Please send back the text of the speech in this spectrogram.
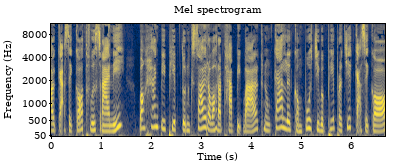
ឲ្យកសិករធ្វើស្រែនេះ បង្ហាញពីភាពទន់ខ្សោយរបស់រដ្ឋាភិបាលក្នុងការលើកកម្ពស់ជីវភាពប្រជាកសិករ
